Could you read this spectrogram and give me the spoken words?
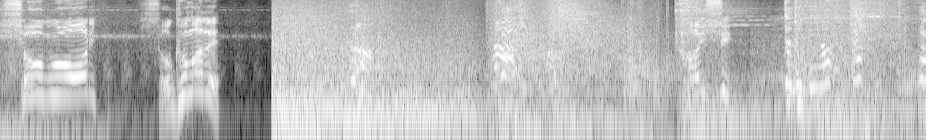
勝負あり。そこまで。開始す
